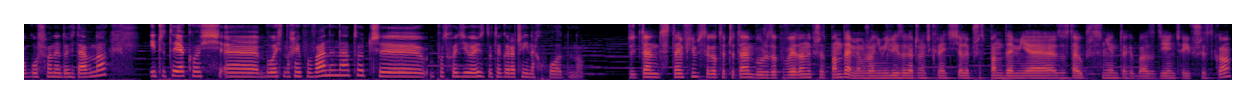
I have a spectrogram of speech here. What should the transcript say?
ogłoszony dość dawno. I czy ty jakoś byłeś nahypowany na to, czy podchodziłeś do tego raczej na chłodno? Czyli ten, ten film, z tego co czytałem, był już zapowiadany przed pandemią, że oni mieli zacząć kręcić, ale przez pandemię zostały przesunięte chyba zdjęcia i wszystko.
